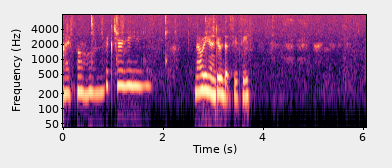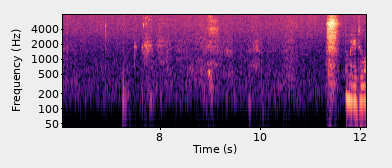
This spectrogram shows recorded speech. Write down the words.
iPhone victory. Now what are you going to do with it, Cece? Too long.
